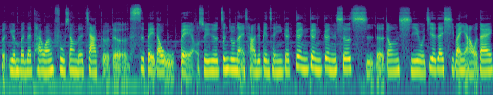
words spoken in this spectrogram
本原本在台湾附上的价格的四倍到五倍哦，所以就珍珠奶茶就变成一个更更更奢侈的东西。我记得在西班牙，我大概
